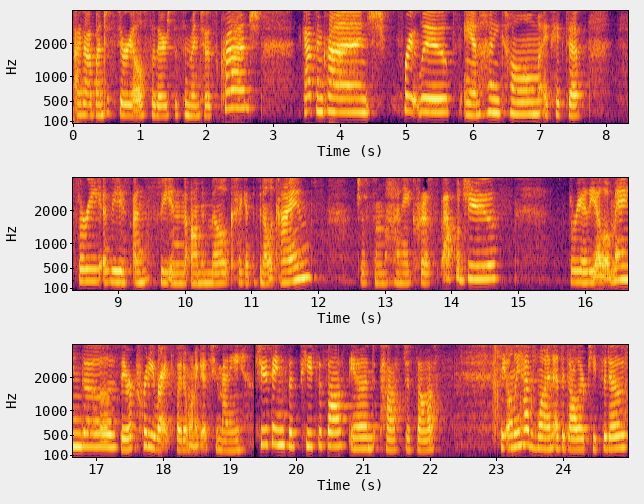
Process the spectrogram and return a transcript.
I got a bunch of cereal. So there's the Cinnamon Toast Crunch, Captain Crunch, Froot Loops, and Honeycomb. I picked up three of these unsweetened almond milk. I get the vanilla kinds. Just some Honey Crisp apple juice. Three of the yellow mangoes. They were pretty ripe, so I don't want to get too many. Two things of pizza sauce and pasta sauce. They only had one at the Dollar Pizza Doughs,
